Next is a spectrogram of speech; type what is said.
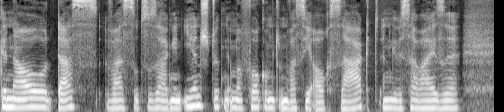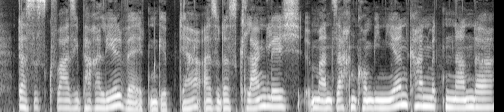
genau das, was sozusagen in ihren Stücken immer vorkommt und was sie auch sagt, in gewisser Weise dass es quasi Parallelwelten gibt, ja. Also dass klanglich man Sachen kombinieren kann miteinander,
